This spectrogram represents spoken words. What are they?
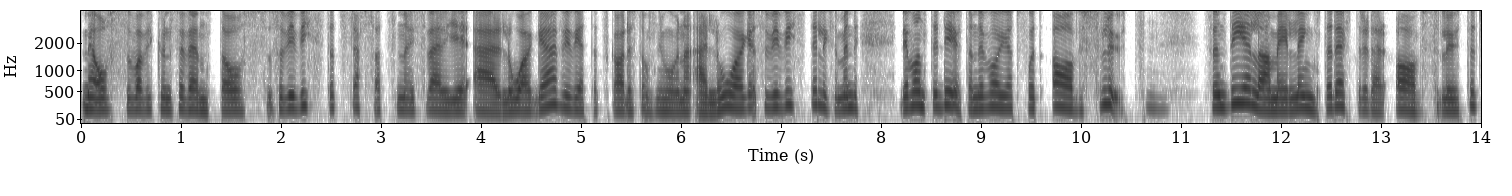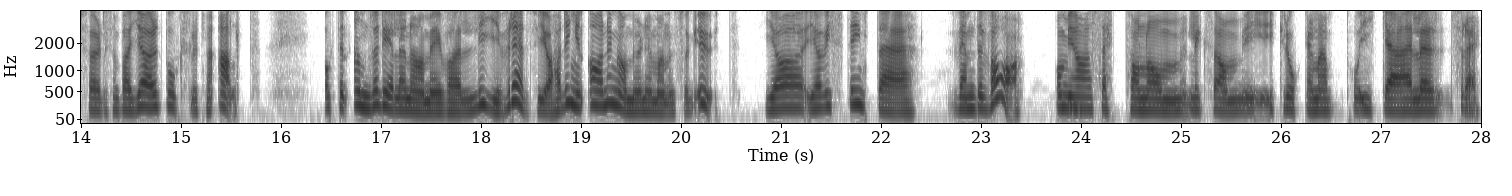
med oss och vad vi kunde förvänta oss. Så vi visste att straffsatserna i Sverige är låga. Vi vet att skadeståndsnivåerna är låga. Så vi visste liksom, men det, det var inte det utan det var ju att få ett avslut. Mm. Så en del av mig längtade efter det där avslutet för att liksom bara göra ett bokslut med allt. Och den andra delen av mig var livrädd för jag hade ingen aning om hur den här mannen såg ut. Jag, jag visste inte vem det var. Om jag har sett honom liksom i, i krokarna på ICA eller sådär.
